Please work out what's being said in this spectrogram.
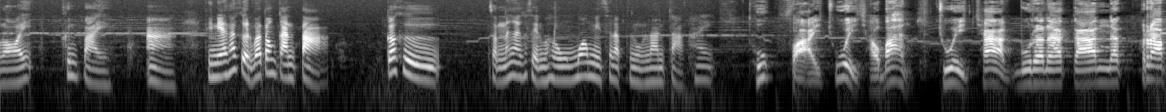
200 ขึ้นไปอ่าทีนี้ถ้าเกิดว่าต้องการตากก็คือสำนักงานเกษตรอำเภอม่วงมีสนับสนุนลานตากให้ ทุกฝ่ายช่วยชาวบ้าน ช่วยชาติบูรณาการนะครับ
